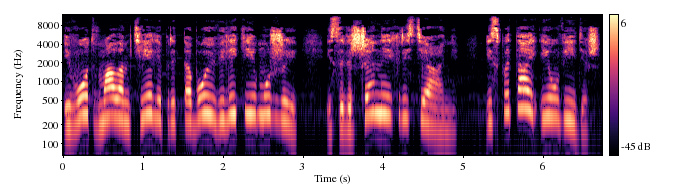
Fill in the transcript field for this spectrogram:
И вот в малом теле пред тобою великие мужи и совершенные христиане. Испытай и увидишь».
